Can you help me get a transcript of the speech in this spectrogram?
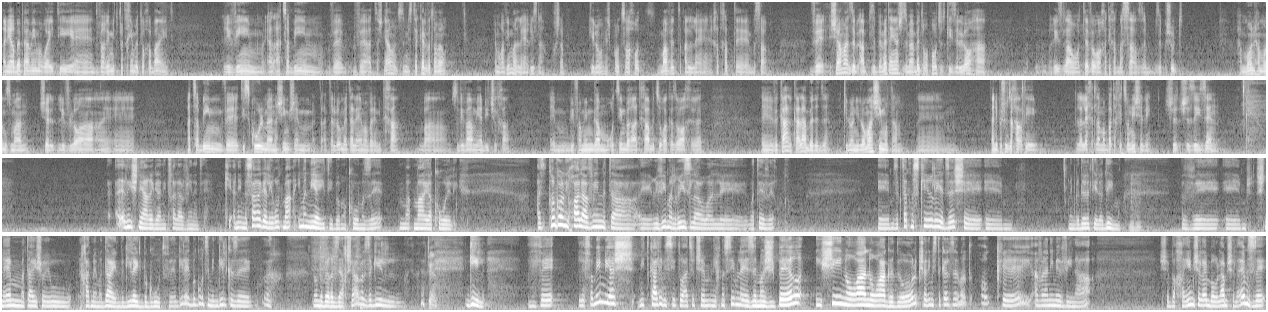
אני הרבה פעמים ראיתי אה, דברים מתפתחים בתוך הבית, ריבים, עצבים, ו, ואתה שנייה מסתכל ואתה אומר, הם רבים על אה, ריזלה עכשיו. כאילו, יש פה צרחות מוות על אה, חתיכת אה, בשר. ושם זה, זה באמת העניין שזה מאבד פרופורציות, כי זה לא ה... ריזלה או whatever או החתיכת בשר, זה, זה פשוט המון המון זמן של לבלוע אה, אה, עצבים ותסכול מאנשים שאתה לא מת עליהם אבל הם איתך בסביבה המיידית שלך. הם לפעמים גם רוצים ברעתך בצורה כזו או אחרת. אה, וקל, קל לאבד את זה. כאילו, אני לא מאשים אותם. אה, אני פשוט זכרתי ללכת למבט החיצוני שלי, ש, שזה איזן. אני שנייה רגע, אני צריכה להבין את זה. כי אני מנסה רגע לראות מה, אם אני הייתי במקום הזה, מה, מה היה קורה לי. אז קודם כל אני יכולה להבין את הריבים על ריזלה או על וואטאבר. Uh, זה קצת מזכיר לי את זה שאני uh, מגדלת ילדים. Mm-hmm. ושניהם מתישהו היו, אחד מהם עדיין, בגיל ההתבגרות. וגיל ההתבגרות זה מין גיל כזה, לא נדבר על זה עכשיו, אבל זה גיל... כן. גיל. ולפעמים יש, נתקלתי בסיטואציות שהם נכנסים לאיזה משבר אישי נורא נורא גדול, כשאני מסתכלת על זה, אני אומרת, אוקיי, אבל אני מבינה שבחיים שלהם, בעולם שלהם, זה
